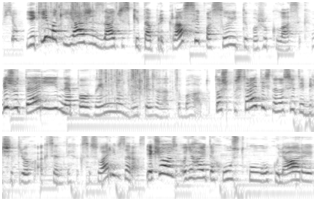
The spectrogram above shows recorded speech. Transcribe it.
Все. Які макіяжі, зачіски та прикраси пасують типажу класик? Біжутерії не повинно бути занадто багато. Тож постарайтесь не носити більше трьох акцентних аксесуарів за раз. Якщо одягаєте хустку, окуляри,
